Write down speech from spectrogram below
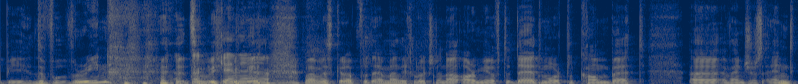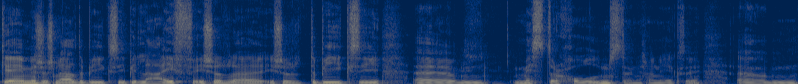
bei The Wolverine. Zum Beispiel. Genau. Wenn wir es gerade von dem haben. Ich schaue schnell nach. Army of the Dead, Mortal Kombat, äh, Avengers Endgame ist er schnell dabei gewesen. Bei Life ist er, äh, ist er dabei gewesen. Ähm, Mr. Holmes, den habe ich noch nie gesehen. Ähm,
